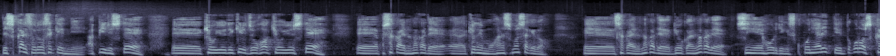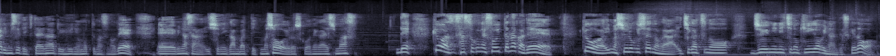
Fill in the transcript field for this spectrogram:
で、しっかりそれを世間にアピールして、えー共有できる情報は共有して、えーやっぱ社会の中で、えー去年もお話ししましたけど、えー社会の中で、業界の中で、新鋭ホールディングス、ここにありっていうところをしっかり見せていきたいなというふうに思ってますので、えー皆さん一緒に頑張っていきましょう。よろしくお願いします。で、今日は早速ね、そういった中で、今日は今収録してるのが1月の12日の金曜日なんですけど、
